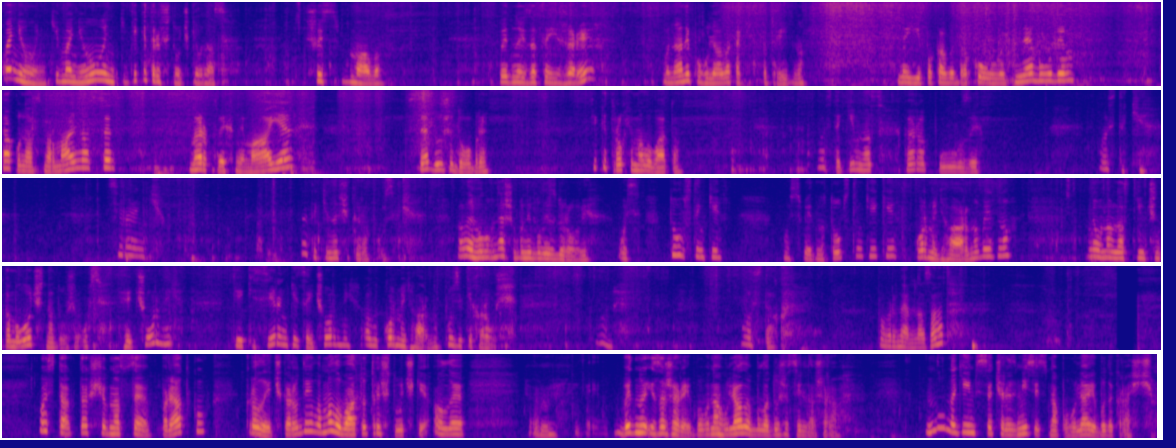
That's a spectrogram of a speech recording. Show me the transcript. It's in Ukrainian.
Манюнькі, манюнькі. Тільки три штучки у нас. Щось мало. Видно, із-за цієї жари вона не погуляла так, як потрібно. Ми її поки вибраковувати не будемо. Так, у нас нормально все. Мертвих немає. Все дуже добре. Тільки трохи маловато. Ось такі в нас карапузи. Ось такі. Сіренькі. Ось такі наші карапузики. Але головне, щоб вони були здорові. Ось товстенькі. Ось видно товстенькі які. Кормить гарно видно. Ну, вона в нас дівчинка молочна дуже. Ось геть чорний, тільки сіренький, цей чорний, але кормить гарно. Пузики хороші. Ось так. Повернемо назад. Ось так. Так що в нас все в порядку. Кроличка родила. Маловато три штучки, але ем, видно і за жари, бо вона гуляла, була дуже сильна жара. Ну, надіємося, через місяць вона погуляє і буде краще.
